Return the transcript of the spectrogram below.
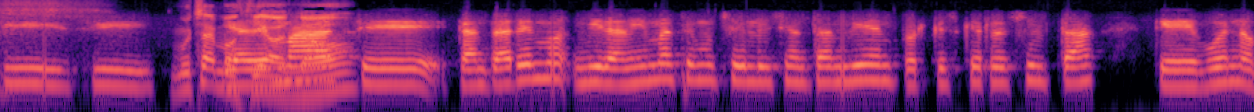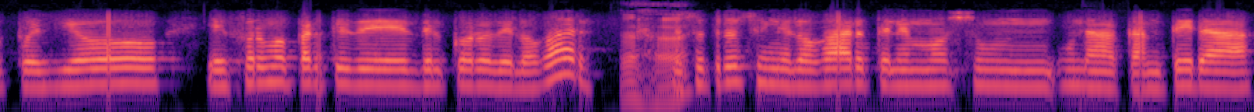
sí, sí. Mucha y emoción, además ¿no? eh, cantaremos, mira, a mí me hace mucha ilusión también porque es que resulta que, bueno, pues yo eh, formo parte de- del coro del hogar. Ajá. Nosotros en el hogar tenemos un- una cantera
